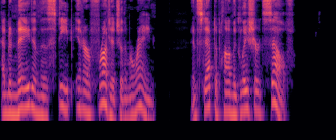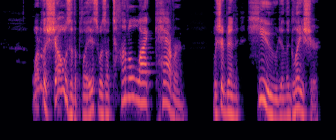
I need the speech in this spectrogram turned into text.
had been made in the steep inner frontage of the moraine and stepped upon the glacier itself. One of the shows of the place was a tunnel like cavern which had been hewed in the glacier.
